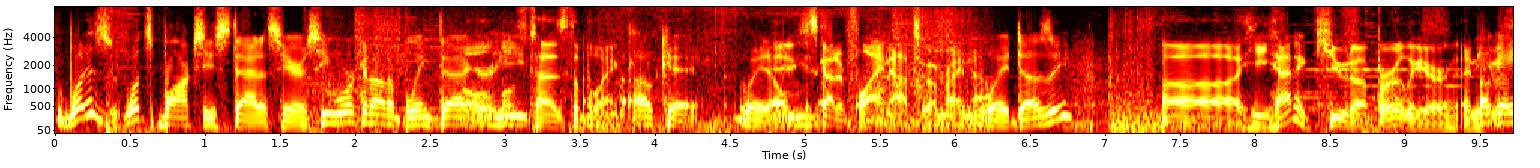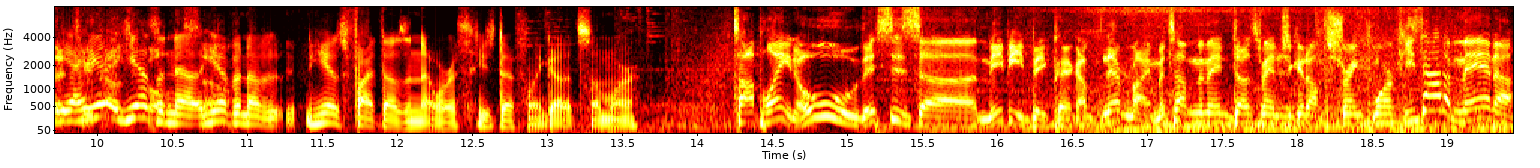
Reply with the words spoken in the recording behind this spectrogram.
what is what's Boxi's status here? Is he working on a blink dagger? Almost he, has the blink. Okay, wait. Yeah, he's got it flying out to him right now. Wait, does he? Uh, he had it queued up earlier, and he okay, yeah, he, he has net, so. he have enough. He has five thousand net worth. He's definitely got it somewhere. Top lane. Oh, this is uh, maybe a big pickup. Never mind. Matumba does manage to get off the Strength Morph. He's out of mana,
